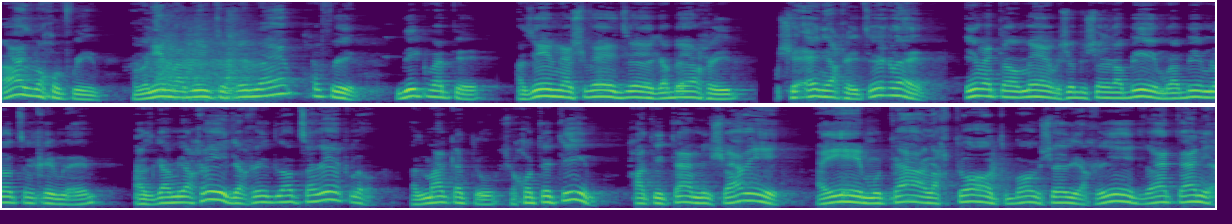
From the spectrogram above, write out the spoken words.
אז לא חופרים, אבל אם רבים צריכים להם, חופרים. ותה, אז אם נשווה את זה לגבי יחיד, שאין יחיד, צריך להם. אם אתה אומר שבשל רבים, רבים לא צריכים להם, אז גם יחיד, יחיד לא צריך לו. אז מה כתוב? שחוטטים, חטיטה משרי, האם מותר לחטות בור של יחיד? והתניא.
